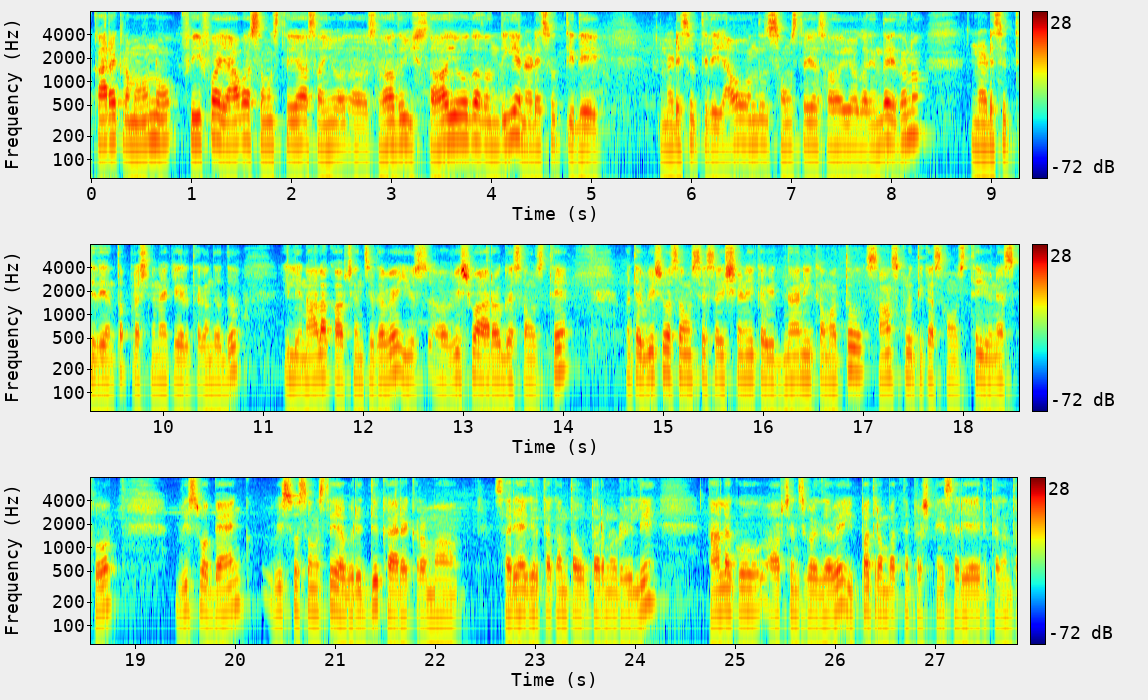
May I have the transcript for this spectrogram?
ಕಾರ್ಯಕ್ರಮವನ್ನು ಫಿಫಾ ಯಾವ ಸಂಸ್ಥೆಯ ಸಂಯೋ ಸಹಯೋಗದೊಂದಿಗೆ ನಡೆಸುತ್ತಿದೆ ನಡೆಸುತ್ತಿದೆ, ಯಾವ ಒಂದು ಸಂಸ್ಥೆಯ ಸಹಯೋಗದಿಂದ ಇದನ್ನು ನಡೆಸುತ್ತಿದೆ ಅಂತ ಪ್ರಶ್ನೆನ ಕೇಳಿರ್ತಕ್ಕಂಥದ್ದು ಇಲ್ಲಿ ನಾಲ್ಕು ಆಪ್ಷನ್ಸ್ ಇದ್ದಾವೆ ಯುಸ್ ವಿಶ್ವ ಆರೋಗ್ಯ ಸಂಸ್ಥೆ ಮತ್ತು ವಿಶ್ವಸಂಸ್ಥೆ ಶೈಕ್ಷಣಿಕ, ವಿಜ್ಞಾನಿಕ ಮತ್ತು ಸಾಂಸ್ಕೃತಿಕ ಸಂಸ್ಥೆ ಯುನೆಸ್ಕೋ, ವಿಶ್ವ ಬ್ಯಾಂಕ್ ವಿಶ್ವಸಂಸ್ಥೆ ಅಭಿವೃದ್ಧಿ ಕಾರ್ಯಕ್ರಮ. ಸರಿಯಾಗಿರ್ತಕ್ಕಂಥ ಉತ್ತರ ನೋಡ್ರಿ ಇಲ್ಲಿ. ನಾಲ್ಕು ಆಪ್ಷನ್ಸ್ಗಳಿದ್ದಾವೆ ಇಪ್ಪತ್ತೊಂಬತ್ತನೇ ಪ್ರಶ್ನೆ ಸರಿಯಾಗಿರ್ತಕ್ಕಂಥ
